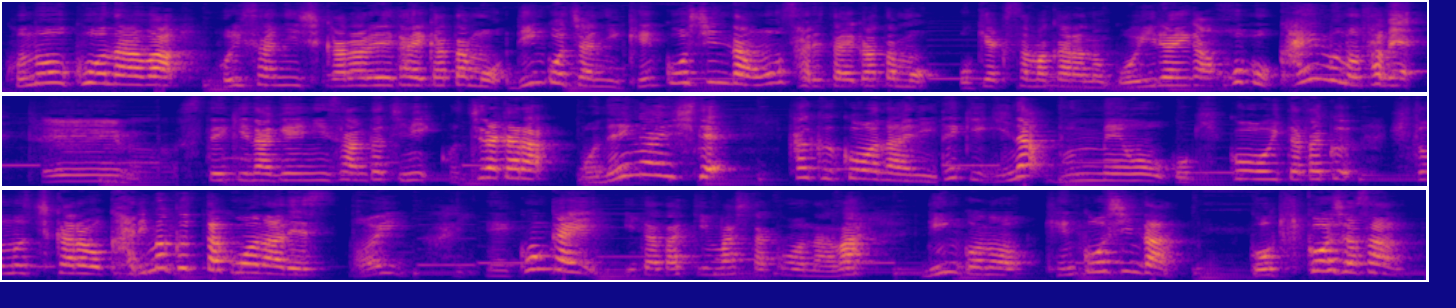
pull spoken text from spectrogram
このコーナーは堀さんに叱られたい方もりんこちゃんに健康診断をされたい方もお客様からのご依頼がほぼ皆無のためえ素敵な芸人さんたちにこちらからお願いして各コーナーに適宜な文面をご寄稿いただく人の力を借りまくったコーナーです、ー、はい。えー今回いただきましたコーナーはりんこの健康診断ご寄稿者さん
